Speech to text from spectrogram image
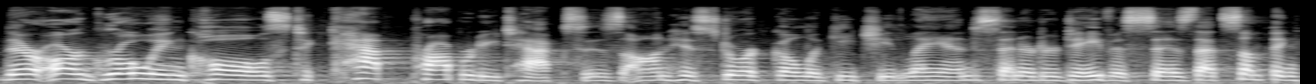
There are growing calls to cap property taxes on historic Gullah Geechee land. Senator Davis says that's something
